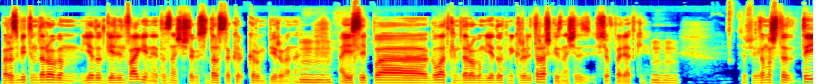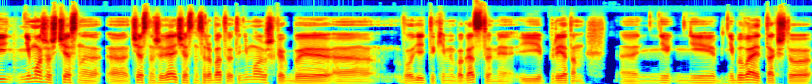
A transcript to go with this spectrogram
по разбитым дорогам едут Гелендвагены, это значит, что государство коррумпировано. Mm-hmm. А если по гладким дорогам едут микролитражки, значит, все в порядке. Mm-hmm. Слушай, Потому что ты не можешь честно, э, честно живя и честно зарабатывая, ты не можешь как бы э, владеть такими богатствами, и при этом э, не, не, не бывает так, что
